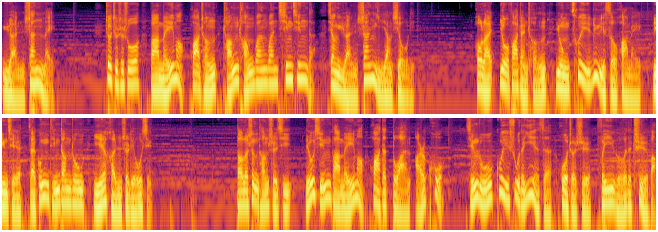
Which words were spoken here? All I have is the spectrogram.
远山美。”这就是说，把眉毛画成长长弯弯、轻轻的，像远山一样秀丽。后来又发展成用翠绿色画眉，并且在宫廷当中也很是流行。到了盛唐时期。流行把眉毛画得短而阔，形如桂树的叶子或者是飞蛾的翅膀。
